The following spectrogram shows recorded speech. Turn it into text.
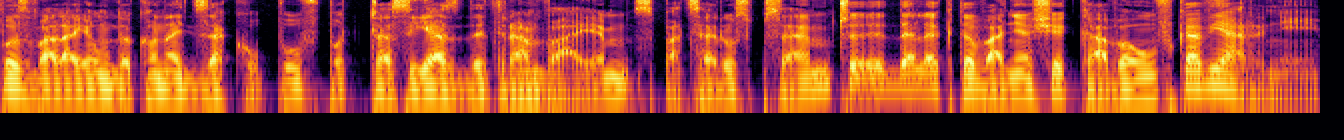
Pozwalają dokonać zakupów podczas jazdy tramwajem, spaceru z psem czy delektowania się kawą w kawiarni.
